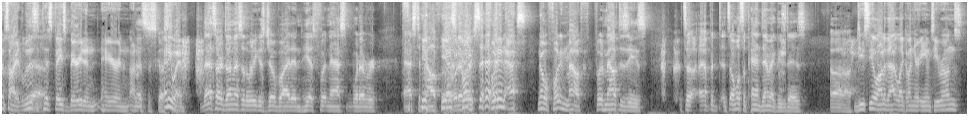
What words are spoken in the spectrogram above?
I'm sorry, this Yeah. is his face buried in hair and I don't, That's disgusting. Anyway, that's our dumbass of the week is Joe Biden. He has foot and ass, whatever, ass to mouth, he uh, has whatever foot, foot and ass. No, foot and mouth. foot and mouth disease. It's a it's almost a pandemic these days. Uh, Do you see a lot of that like on your EMT runs?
